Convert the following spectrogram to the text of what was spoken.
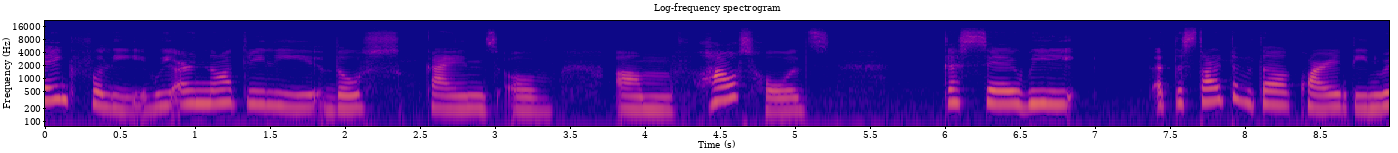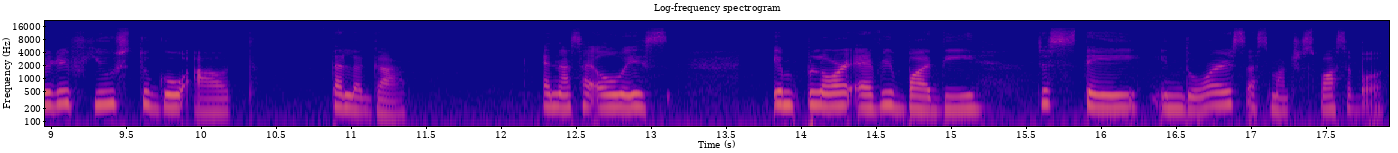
thankfully, we are not really those kinds of um, households kasi we, at the start of the quarantine, we refused to go out talaga. And as I always implore everybody just stay indoors as much as possible.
